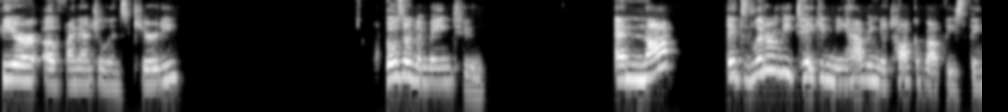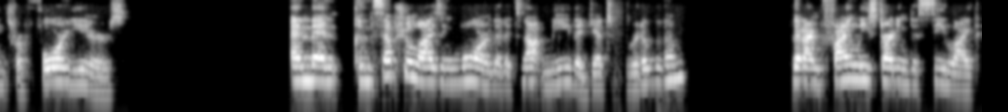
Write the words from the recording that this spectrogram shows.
fear of financial insecurity, those are the main two. And not, it's literally taken me having to talk about these things for four years. And then conceptualizing more that it's not me that gets rid of them, that I'm finally starting to see like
